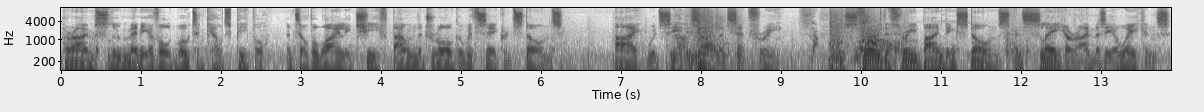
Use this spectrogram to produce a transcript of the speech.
Haraim slew many of old Wotankelt's people, until the wily chief bound the Droga with sacred stones. I would see this island set free. Destroy the three binding stones and slay Haraim as he awakens.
